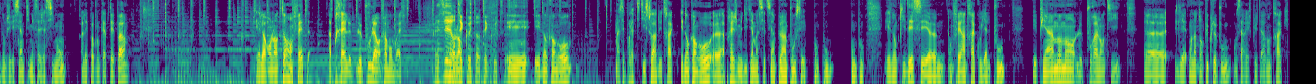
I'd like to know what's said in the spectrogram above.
Et donc j'ai laissé un petit message à Simon. À l'époque on captait pas. Et alors on l'entend en fait après le, le enfin bon bref. Vas-y, on t'écoute, on t'écoute. Et, et donc en gros, bah, c'est pour la petite histoire du track. Et donc en gros, euh, après je me dis tiens moi c'est un peu un pouls, c'est pom pom pom pom. Et donc l'idée c'est euh, on fait un track où il y a le pouls, et puis à un moment le pouls ralentit. Euh, a- on n'entend plus que le pouls, bon, ça arrive plus tard dans le track.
